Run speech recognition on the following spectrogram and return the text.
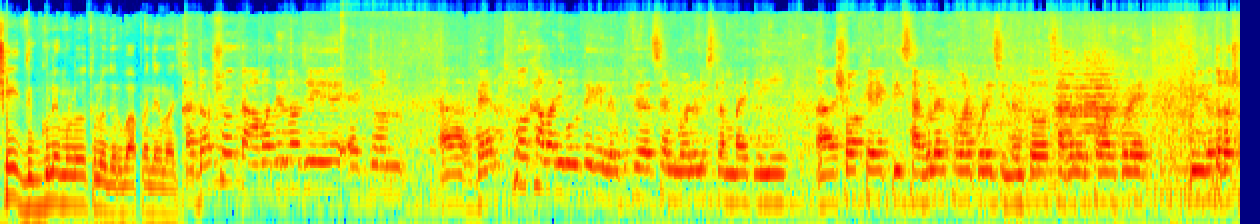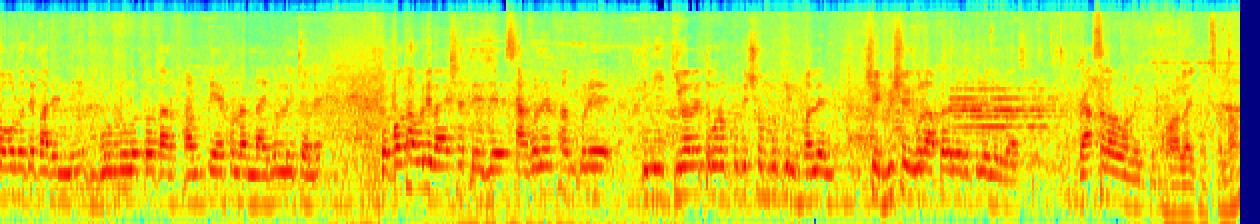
সেই দিকগুলো মূলত তুলে ধরবো আপনাদের মাঝে। দর্শক, আমাদের মাঝে একজন ব্যর্থ খামারি বলতে গেলে উপস্থিত আছেন মইনুল ইসলাম ভাই। তিনি শখে একটি ছাগলের খামার করেছিলেন। তো ছাগলের খামার করে তিনি ততটা সফল হতে পারেননি মূলত তার ফার্মটি এখন আর নাই বললেই চলে। তো কথা বলি ভাইয়ের সাথে যে ছাগলের ফার্ম করে তিনি কীভাবে তো বড় ক্ষতির সম্মুখীন হলেন সেই বিষয়গুলো আপনাদের মধ্যে তুলে ধরবো আজকে। আসসালামু আলাইকুম। ওয়ালাইকুম সালাম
